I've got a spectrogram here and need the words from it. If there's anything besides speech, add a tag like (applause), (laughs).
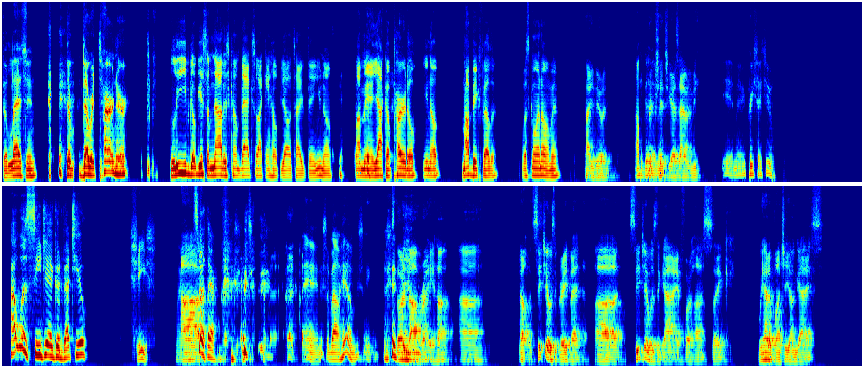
the legend, the (laughs) the returner. (clears throat) Leave, go get some knowledge, come back so I can help y'all type thing. You know, my man (laughs) Jakob Poeltl, you know, my big fella. What's going on, man? How you doing? I'm good. man. Appreciate you guys having me. Yeah, man. We appreciate you. How was CJ a good vet to you? Sheesh. Like, Uh, Start there. (laughs) man, it's about him. This Starting off (laughs) right, huh? Uh, no, CJ was a great vet. Uh, CJ was the guy for us. Like, we had a bunch of young guys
